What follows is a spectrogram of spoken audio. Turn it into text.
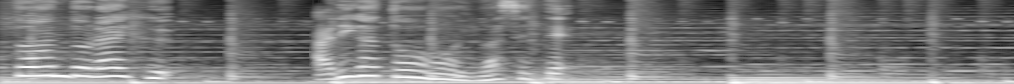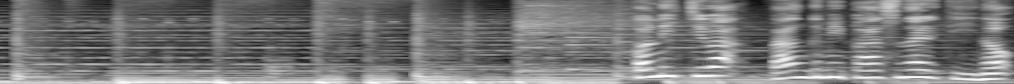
ートライフ。ありがとうを言わせて。こんにちは。番組パーソナリティの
